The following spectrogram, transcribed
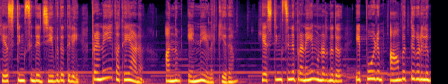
ഹേസ്റ്റിങ്സിന്റെ ജീവിതത്തിലെ പ്രണയകഥയാണ് അന്നും എന്നെ ഇളക്കിയത്. ഹേസ്റ്റിങ്സിന് പ്രണയമുണർന്നത് എപ്പോഴും ആപത്തുകളിലും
